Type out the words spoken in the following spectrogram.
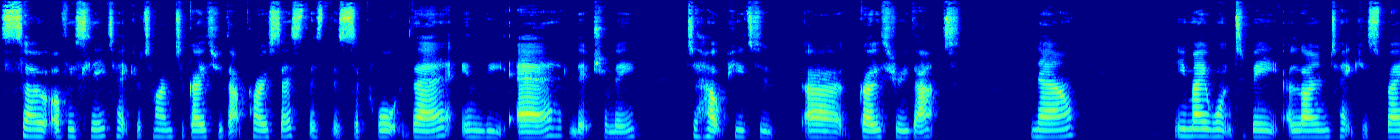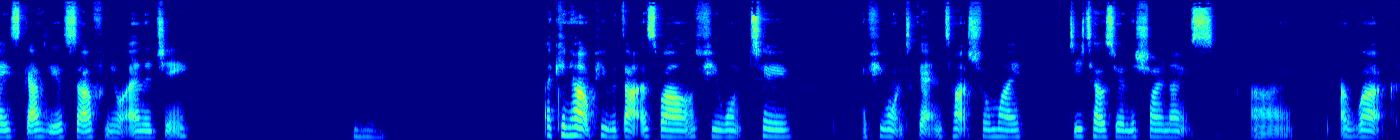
So obviously, take your time to go through that process. There's the support there in the air, literally, to help you to uh, go through that. Now, you may want to be alone, take your space, gather yourself and your energy. Mm. I can help you with that as well if you want to. If you want to get in touch, all my details are in the show notes. Uh, I work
